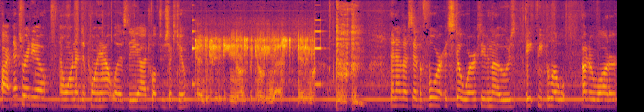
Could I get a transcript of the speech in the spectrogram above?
Alright, next radio I wanted to point out was the uh, 12262. 10 to 15 knots becoming west. And in And as I said before, it still works even though it was 8 feet below underwater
